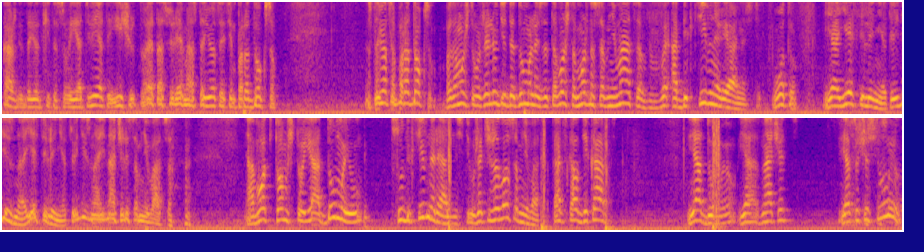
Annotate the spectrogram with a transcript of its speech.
каждый дает какие-то свои ответы, ищут, но это все время остается этим парадоксом остается парадоксом, потому что уже люди додумались до того, что можно сомневаться в объективной реальности. Вот он, я есть или нет, иди знай, есть или нет, иди знай, и начали сомневаться. А вот в том, что я думаю, в субъективной реальности уже тяжело сомневаться. Как сказал Декарт, я думаю, я, значит, я существую.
